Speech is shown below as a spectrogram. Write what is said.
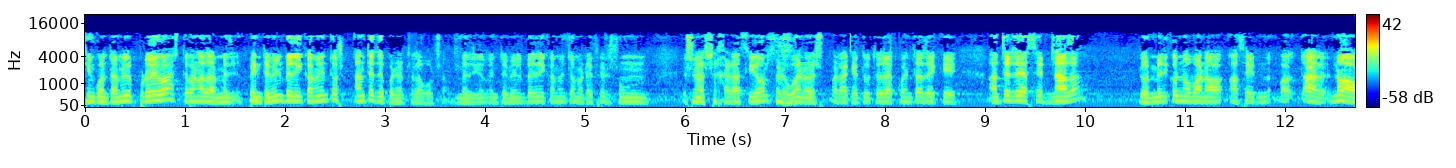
50.000 pruebas, te van a dar med- 20.000 medicamentos antes de ponerte la bolsa. Medi- 20.000 medicamentos me refiero, es, un, es una exageración, pero bueno, es para que tú te das cuenta de que antes de hacer nada, los médicos no van a hacer, ah, no, a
